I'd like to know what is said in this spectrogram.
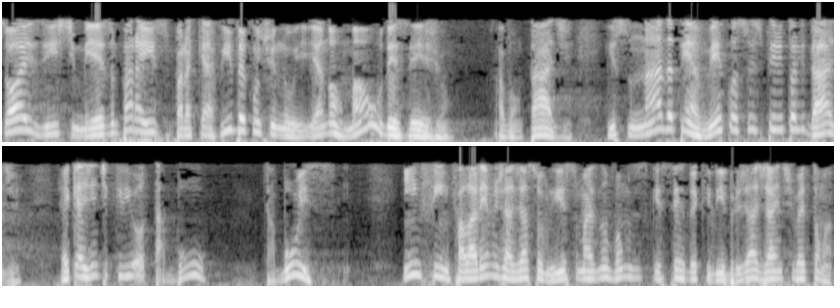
só existe mesmo para isso, para que a vida continue. E é normal o desejo à vontade, isso nada tem a ver com a sua espiritualidade. É que a gente criou tabu, tabus. Enfim, falaremos já já sobre isso, mas não vamos esquecer do equilíbrio. Já já a gente vai tomar.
